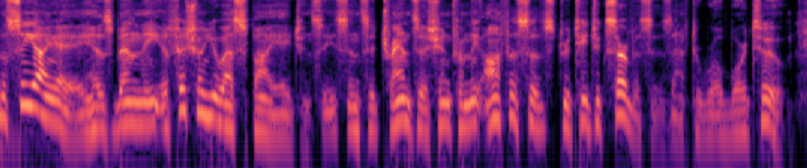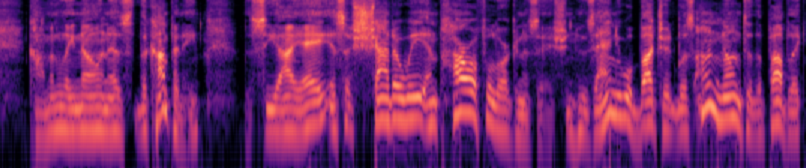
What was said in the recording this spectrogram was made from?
The CIA has been the official U.S. spy agency since it transitioned from the Office of Strategic Services after World War II. Commonly known as the Company, the CIA is a shadowy and powerful organization whose annual budget was unknown to the public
